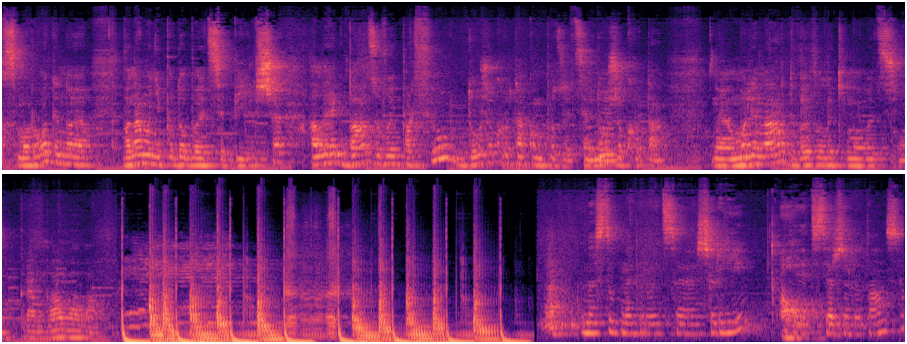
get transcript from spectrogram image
смородиною. Вона мені подобається більше, але як базовий парфюм дуже крута композиція, Мгм. дуже крута. Е, Молінард, ви великі молодці. Прям вау-вау-вау. Наступне керує це Шергі О. від Сержа Лютанса.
